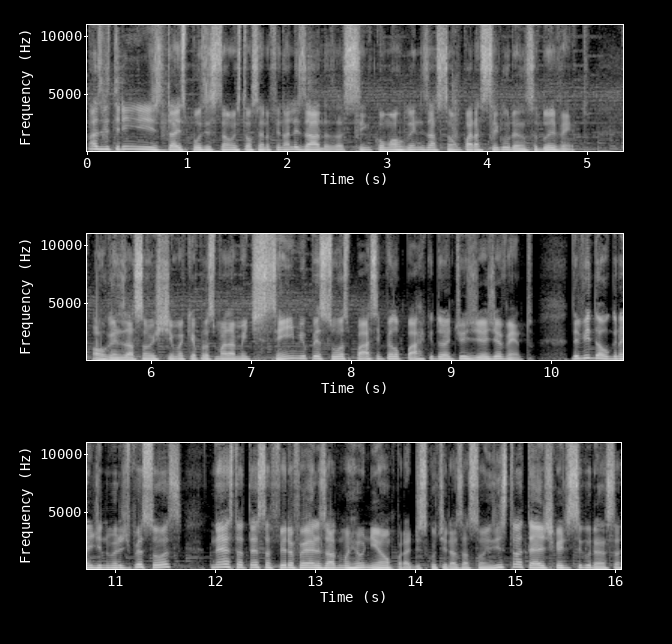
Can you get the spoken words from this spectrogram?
As vitrines da exposição estão sendo finalizadas, assim como a organização para a segurança do evento. A organização estima que aproximadamente 100 mil pessoas passem pelo parque durante os dias de evento. Devido ao grande número de pessoas, nesta terça-feira foi realizada uma reunião para discutir as ações estratégicas de segurança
